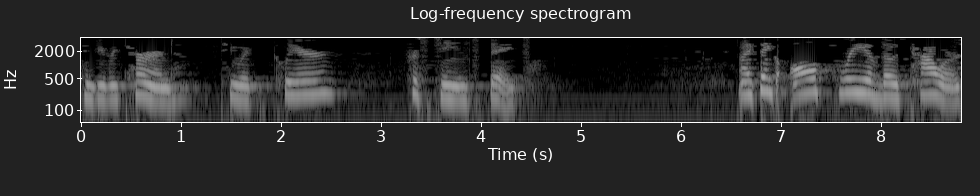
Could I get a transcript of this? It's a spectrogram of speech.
can be returned to its clear, pristine state. And I think all three of those powers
